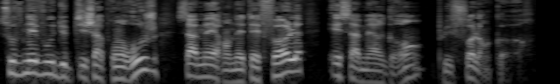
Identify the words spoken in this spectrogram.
Souvenez-vous du petit chaperon rouge, sa mère en était folle et sa mère grand plus folle encore.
